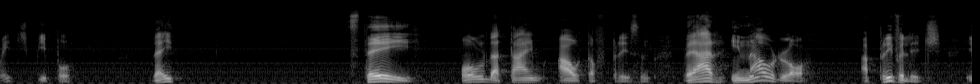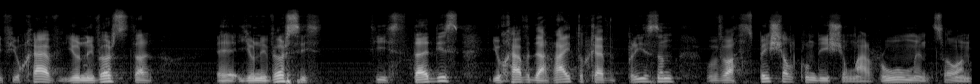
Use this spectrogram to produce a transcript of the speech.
rich people, they stay all the time out of prison. They are, in our law, a privilege. If you have university, uh, university studies, you have the right to have a prison with a special condition, a room and so on,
